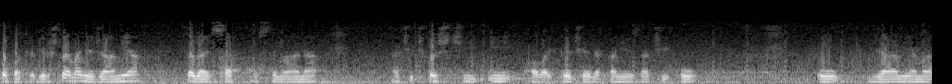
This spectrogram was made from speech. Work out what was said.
po potrebi, jer što je manje džamija, tada je saf muslimana, znači čvršći i ovaj treće da klanjaju, znači u, u džamijama,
